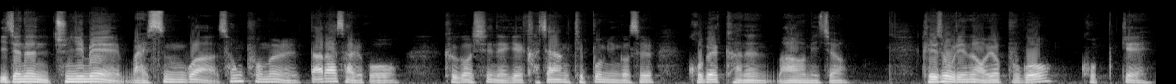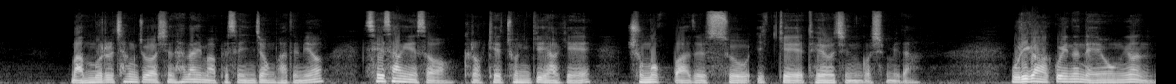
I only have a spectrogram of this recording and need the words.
이제는 주님의 말씀과 성품을 따라 살고 그것이 내게 가장 기쁨인 것을 고백하는 마음이죠. 그래서 우리는 어여쁘고 곱게 만물을 창조하신 하나님 앞에서 인정받으며 세상에서 그렇게 존귀하게 주목받을 수 있게 되어진 것입니다. 우리가 갖고 있는 내용은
